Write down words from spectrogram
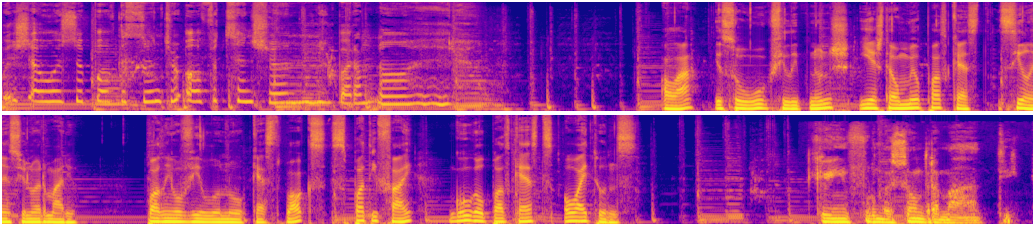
wish I was above the center of attention, but I'm not. Olá, eu sou o Hugo Filipe Nunes e este é o meu podcast Silêncio no Armário. Podem ouvi-lo no Castbox, Spotify, Google Podcasts ou iTunes. Que informação dramática.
